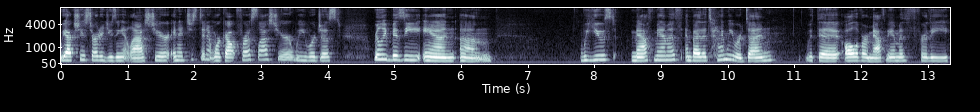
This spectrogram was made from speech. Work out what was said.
We actually started using it last year and it just didn't work out for us last year. We were just really busy and um, we used Math Mammoth and by the time we were done with the all of our Math Mammoth for the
